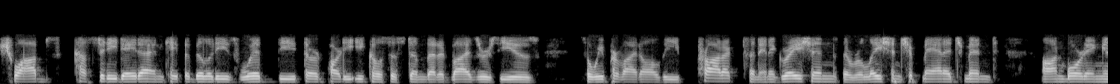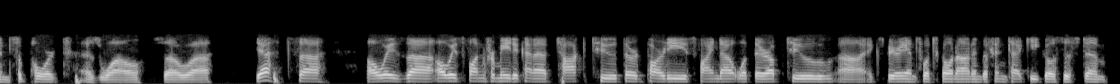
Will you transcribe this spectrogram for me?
Schwab's custody data and capabilities with the third party ecosystem that advisors use. So we provide all the products and integrations, the relationship management, onboarding, and support as well. So, uh, yeah, it's uh, always uh, always fun for me to kind of talk to third parties, find out what they're up to, uh, experience what's going on in the fintech ecosystem,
